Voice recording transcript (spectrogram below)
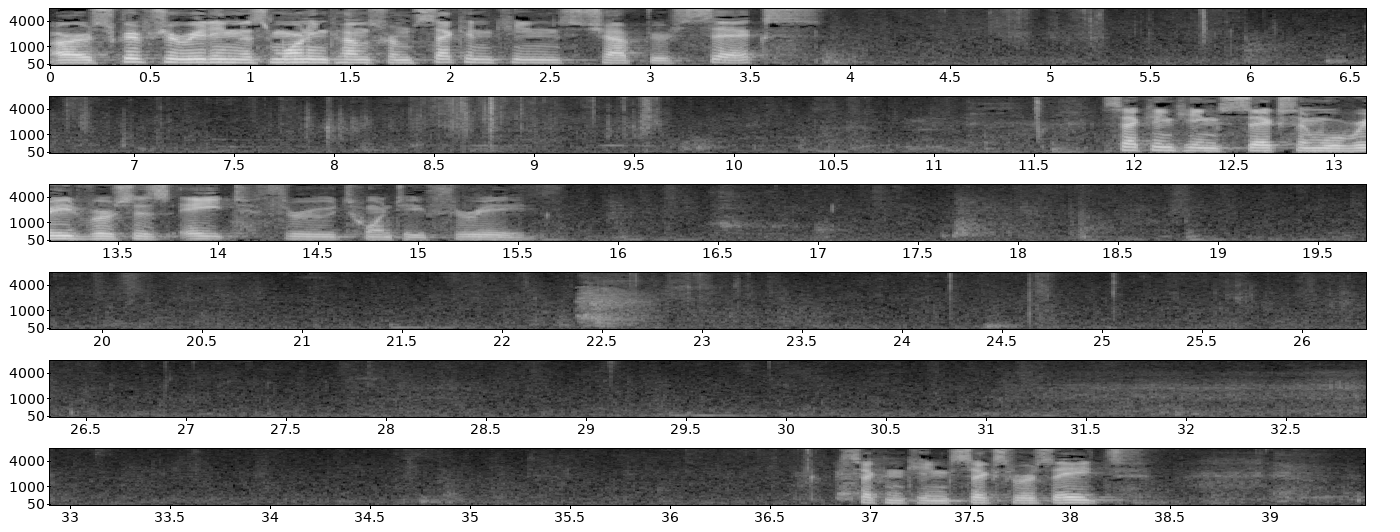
Our scripture reading this morning comes from 2 Kings chapter 6. Second Kings 6, and we'll read verses 8 through 23. 2 Kings 6, verse 8.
